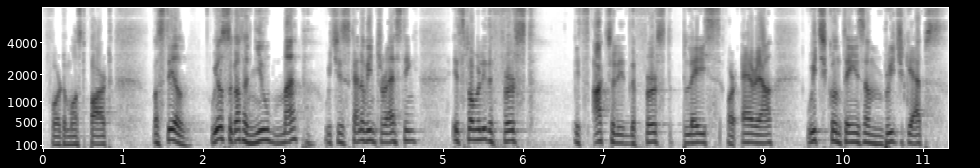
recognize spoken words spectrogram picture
for the most part. But still, we also got a new map, which is kind of interesting. It's probably the first, it's actually the first place or area which contains some bridge gaps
